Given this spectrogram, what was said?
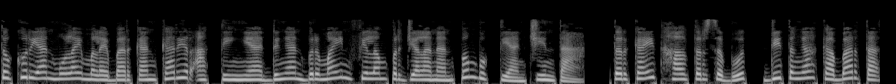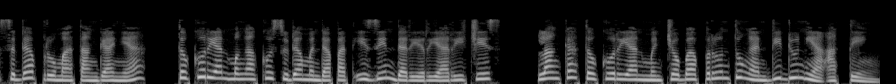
Teuku Rian mulai melebarkan karir aktingnya dengan bermain film perjalanan pembuktian cinta. Terkait hal tersebut, di tengah kabar tak sedap rumah tangganya, Teuku Rian mengaku sudah mendapat izin dari Ria Ricis, langkah Teuku Rian mencoba peruntungan di dunia akting.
